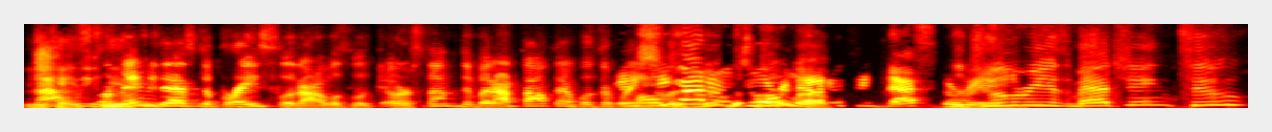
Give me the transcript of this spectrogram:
Not we- see Or it. maybe that's the bracelet I was looking or something, but I thought that was a Yeah, ring. Oh, she the got ju- on jewelry, hold I don't think that's the, The ring. jewelry is matching too.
